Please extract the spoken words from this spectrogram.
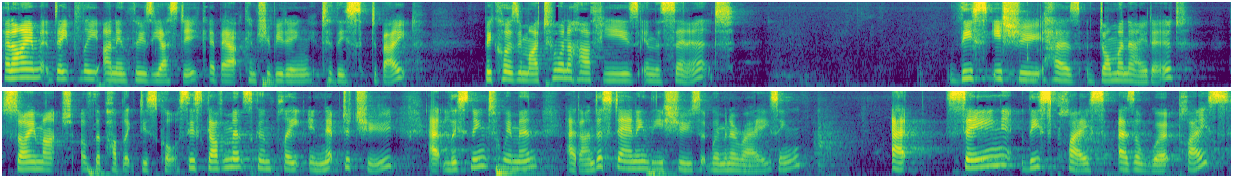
And I am deeply unenthusiastic about contributing to this debate because in my two and a half years in the Senate, this issue has dominated so much of the public discourse. This government's complete ineptitude at listening to women, at understanding the issues that women are raising, at seeing this place as a workplace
